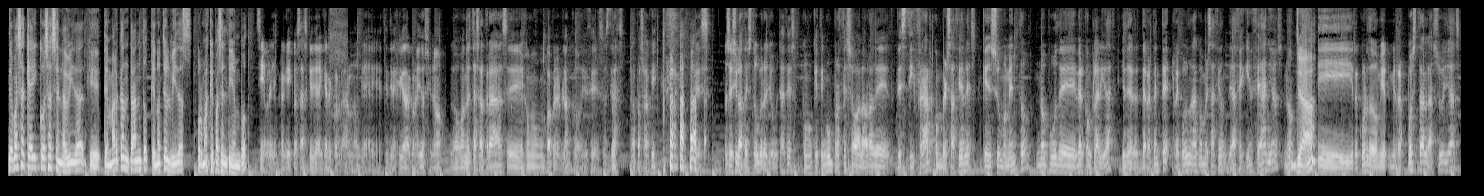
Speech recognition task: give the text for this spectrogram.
¿Te pasa que hay cosas en la vida que te marcan tanto que no te olvidas por más que pase el tiempo? Sí, hombre, yo creo que hay cosas que hay que recordar, ¿no? Que te tienes que quedar con ellos, si no, luego cuando echas atrás eh, es como un papel en blanco y dices, hostias, ¿qué ha pasado aquí? Es- no sé si lo haces tú, pero yo muchas veces como que tengo un proceso a la hora de descifrar conversaciones que en su momento no pude ver con claridad y de, de repente recuerdo una conversación de hace 15 años, ¿no? ¿Ya? Y recuerdo mi, mi respuesta, las suyas,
